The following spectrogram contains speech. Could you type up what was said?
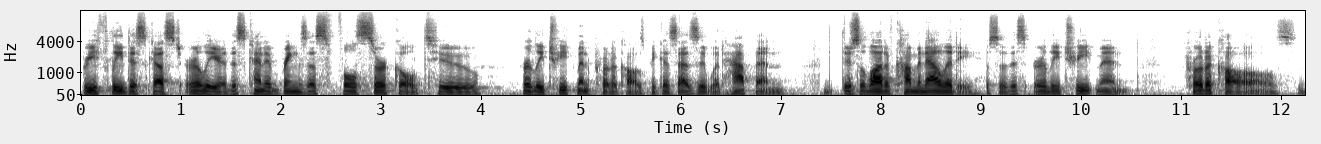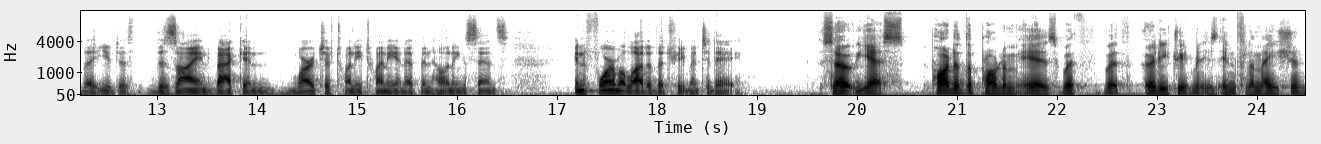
briefly discussed earlier, this kind of brings us full circle to early treatment protocols because as it would happen, there's a lot of commonality. So this early treatment protocols that you just designed back in March of 2020 and have been honing since inform a lot of the treatment today. So yes, part of the problem is with, with early treatment is inflammation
